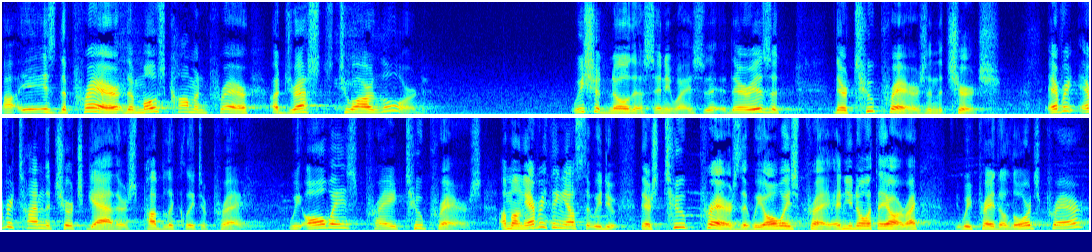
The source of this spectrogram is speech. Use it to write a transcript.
uh, is the prayer, the most common prayer addressed to our Lord. We should know this, anyways. There is a there are two prayers in the church Every, every time the church gathers publicly to pray, we always pray two prayers. Among everything else that we do, there's two prayers that we always pray. And you know what they are, right? We pray the Lord's Prayer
